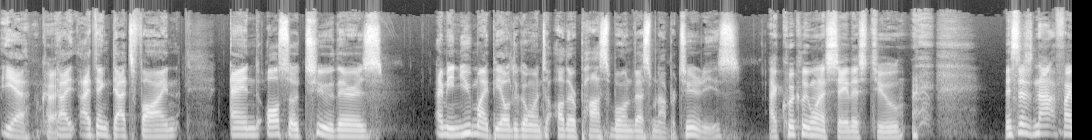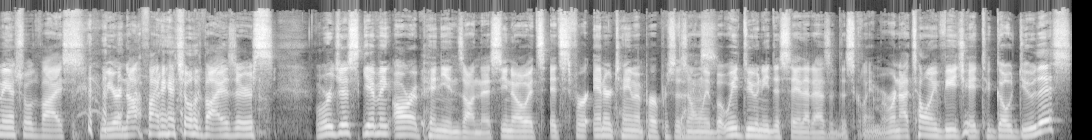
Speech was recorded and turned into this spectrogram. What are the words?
Yeah. Okay. I, I think that's fine. And also, too, there's, I mean, you might be able to go into other possible investment opportunities. I quickly want to say this, too. This is not financial advice. We are not financial advisors. We're just giving our opinions on this. You know, it's it's for entertainment purposes Thanks. only, but we do need to say that as a disclaimer. We're not telling VJ to go do this.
